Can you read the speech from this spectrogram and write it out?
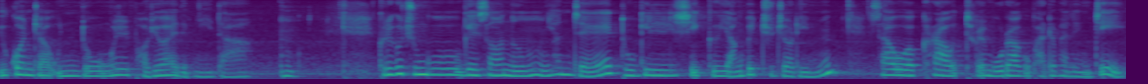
유권자 운동을 벌여야 됩니다. 그리고 중국에서는 현재 독일식 그 양배추 절임 사우어 크라우트를 뭐라고 발음하는지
